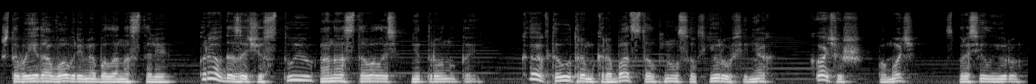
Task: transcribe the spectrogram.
чтобы еда вовремя была на столе. Правда, зачастую она оставалась нетронутой. Как-то утром Крабат столкнулся с Юрой в синях. «Хочешь помочь?» – спросил Юру.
